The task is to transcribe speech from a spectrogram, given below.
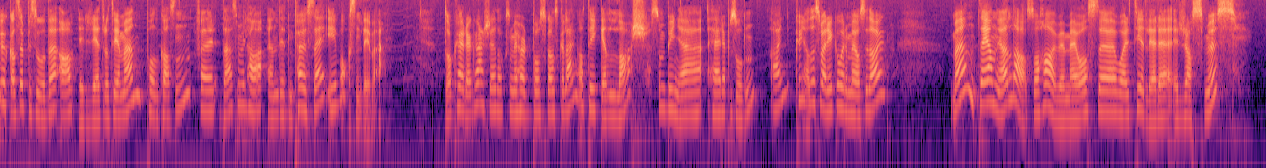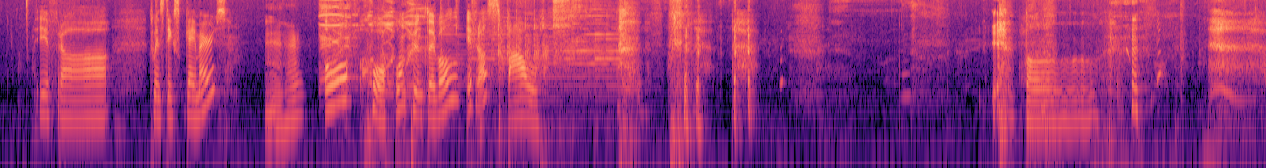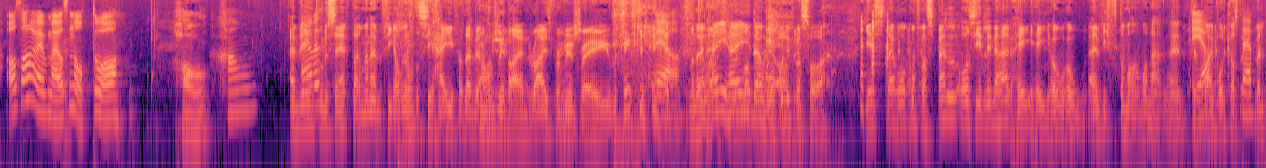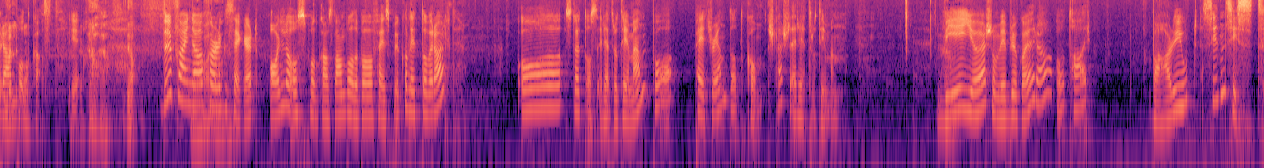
til ukas episode av Retrotimen, podkasten for deg som vil ha en liten pause i voksenlivet. Dere hører kanskje, dere som har hørt på oss ganske lenge, at det ikke er Lars som begynner her episoden. Han kunne dessverre ikke vært med oss i dag. Men til gjengjeld da, så har vi med oss eh, vår tidligere Rasmus fra Twin Sticks Gamers. Og Håkon Puntervold fra Spell. Og så har vi med oss Otto òg. Jeg ble Jeg vet- introdusert der, men jeg fikk aldri lov til å si hei. For jeg ble aldri av en rise from your grave. Ja. Men, det er Men en hei, veldig fin hei, måte det er bli Håkon ifra avbrutt på. Yes, det er Håkon fra spill og sidelinje her. Hei, hei, ho, ho. Jeg vifter med armene her. Det er ja. bra podkast. Det er bra podkast. Ja. Ja. Du kan da følge sikkert alle oss podkastene både på Facebook og litt overalt. Og støtte oss Retrotimen på patrion.com slash retrotimen. Vi gjør som vi bruker å gjøre, og tar Hva har du gjort siden sist?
